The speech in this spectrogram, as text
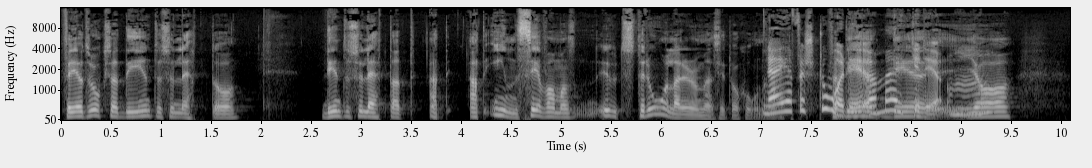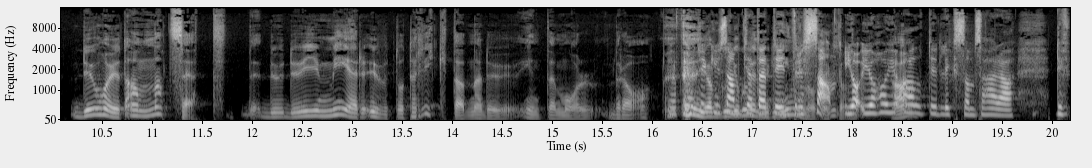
För jag tror också att det är inte så lätt att det är inte så lätt att, att, att inse vad man utstrålar i de här situationerna. Nej, jag förstår det, det, Jag märker det. det. Mm. Ja, du har ju ett annat sätt. Du, du är ju mer utåtriktad när du inte mår bra. jag tycker jag, samtidigt att det är intressant. Jag, jag, har ju ja. alltid liksom så här... Det,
